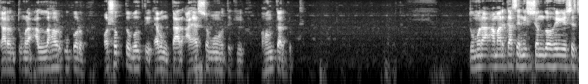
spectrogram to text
কারণ তোমরা আল্লাহর উপর অসত্য বলতে এবং তার আয়াসমূহ থেকে অহংকার করতে। তোমরা আমার কাছে নিঃসঙ্গ হয়ে এসেছ।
